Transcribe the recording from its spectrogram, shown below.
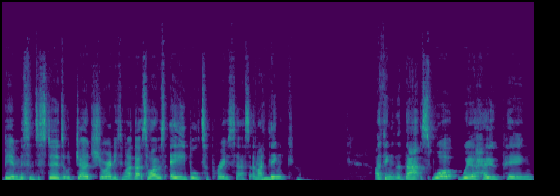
being misunderstood or judged or anything like that. So I was able to process. And I mm. think I think that that's what we're hoping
